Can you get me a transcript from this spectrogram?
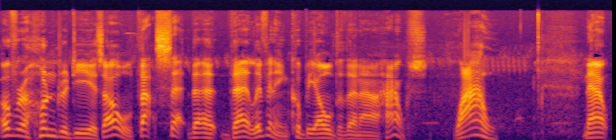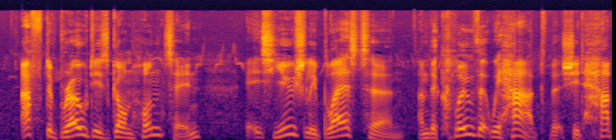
over 100 years old. That set that they're living in could be older than our house. Wow. Now, after Brody's gone hunting, it's usually Blair's turn. And the clue that we had that she'd had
